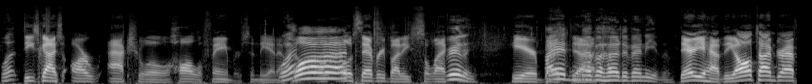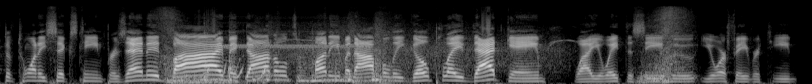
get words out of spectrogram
What? These guys are actual Hall of Famers in the NFL. What? What? Most everybody selected Really? here. But, I had uh, never heard of any of them. there you have the all-time draft of 2016 presented by McDonald's Money Monopoly. Go play that game while you wait to see who your favorite team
